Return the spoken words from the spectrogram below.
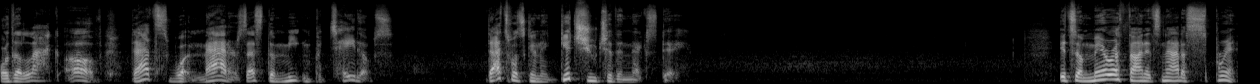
or the lack of. That's what matters. That's the meat and potatoes. That's what's going to get you to the next day. It's a marathon, it's not a sprint.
